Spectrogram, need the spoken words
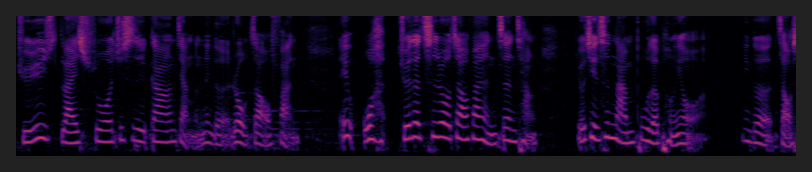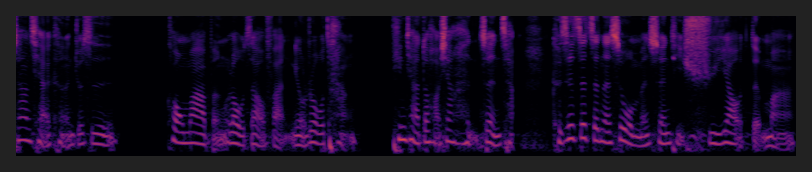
举例来说，就是刚刚讲的那个肉燥饭。诶，我很觉得吃肉燥饭很正常，尤其是南部的朋友啊，那个早上起来可能就是焢肉饭、肉燥饭、牛肉汤，听起来都好像很正常。可是这真的是我们身体需要的吗？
